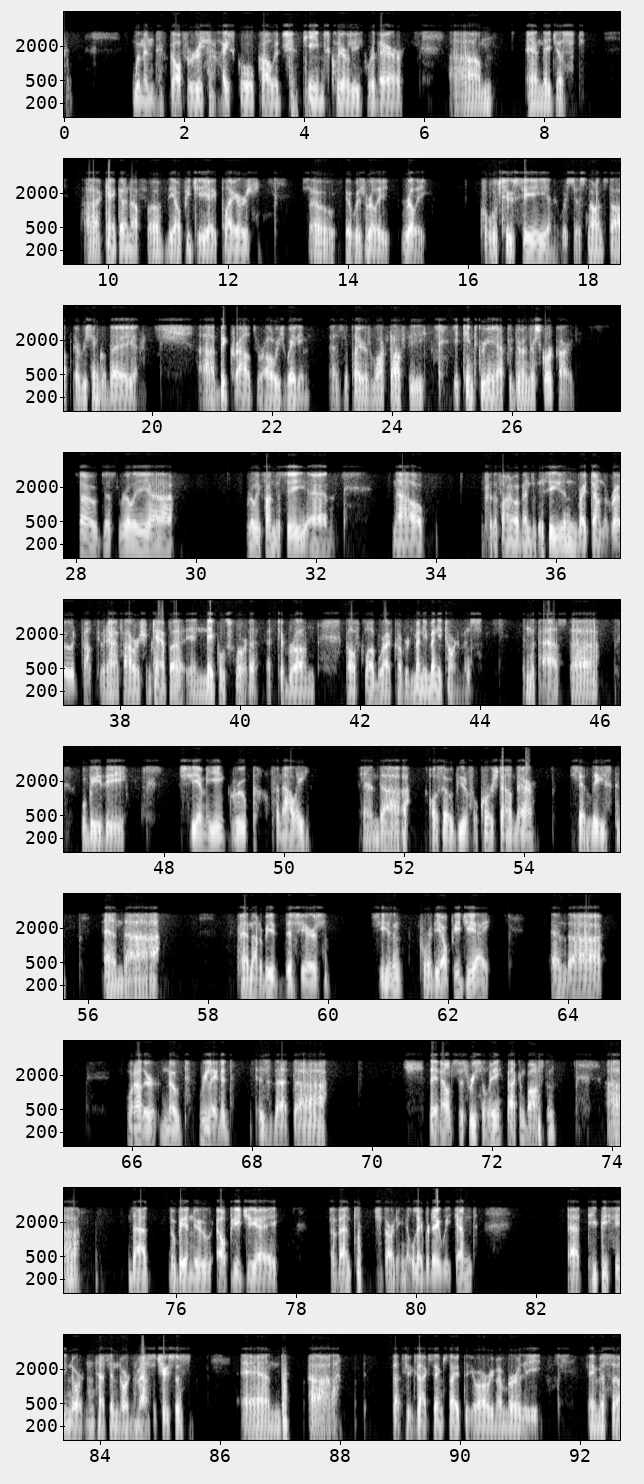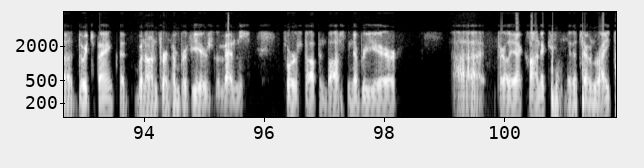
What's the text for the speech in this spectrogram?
women golfers, high school, college teams clearly were there. Um, and they just uh, can't get enough of the LPGA players. So it was really, really cool to see, and it was just nonstop every single day. And uh, big crowds were always waiting as the players walked off the 18th green after doing their scorecard. So just really, uh, really fun to see. And now for the final event of the season, right down the road, about two and a half hours from Tampa in Naples, Florida at Tiburon Golf Club, where I've covered many, many tournaments in the past, uh, will be the CME group finale and, uh, also a beautiful course down there, the least. And, uh, and that'll be this year's season for the LPGA. And uh, one other note related is that uh, they announced just recently back in Boston uh, that there'll be a new LPGA event starting Labor Day weekend at TPC Norton, that's in Norton, Massachusetts. And uh, that's the exact same site that you all remember, the famous uh, Deutsche Bank that went on for a number of years, the men's tour stop in Boston every year. Uh, fairly iconic in its own right.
